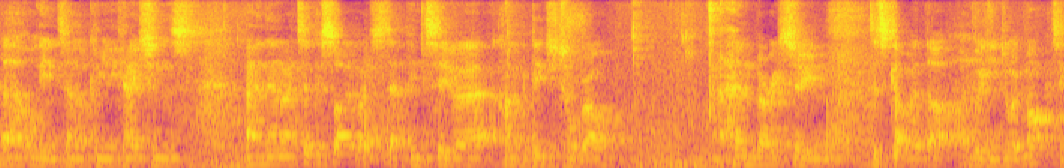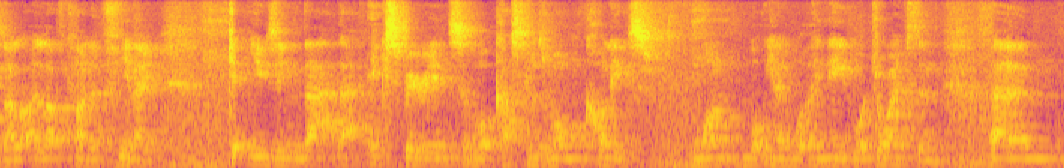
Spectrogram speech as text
uh, all the internal communications, and then I took a sideways step into a, kind of a digital role. And very soon discovered that I really enjoyed marketing. I, I love kind of you know get using that that experience of what customers want, what colleagues want, what you know what they need, what drives them, um,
